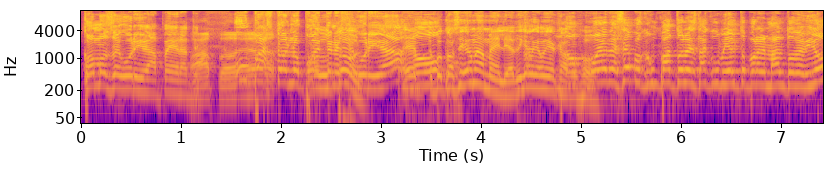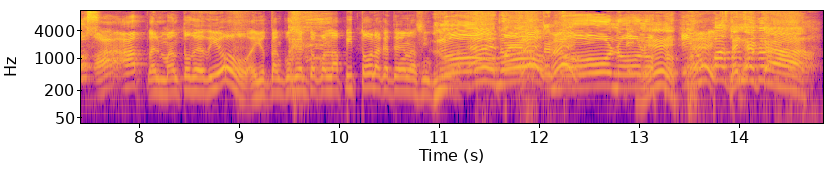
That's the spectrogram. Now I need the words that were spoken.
¿Cómo seguridad? Espérate. Ah, pues, un pastor no puede tener seguridad. eh, No. pues consígame a Amelia. Dígale que venga acá, No por favor. puede ser porque un pastor está cubierto por el manto de Dios. Ah, ah, el manto de Dios. Ellos están cubiertos con la pistola que tienen en la cintura. No, Eh, no, espérate, eh. no, no, no. Eh, Y un Ey, pastor Venga acá.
